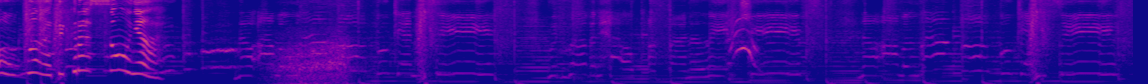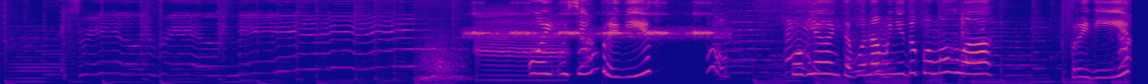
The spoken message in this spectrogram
Ова, ти красуня! Ой, усім привіт! Погляньте, вона мені допомогла. Привіт!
